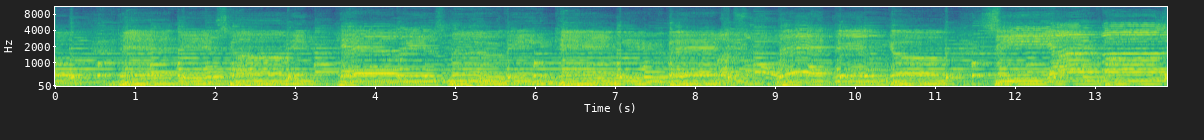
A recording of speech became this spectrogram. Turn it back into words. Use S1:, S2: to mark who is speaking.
S1: Death is coming.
